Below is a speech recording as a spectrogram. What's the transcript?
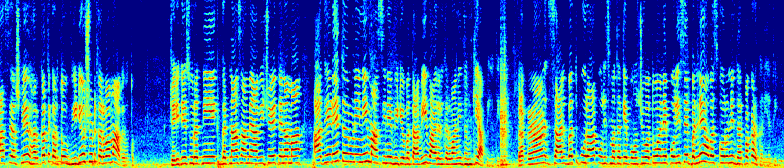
પાસે અશ્લીલ હરકત કરતો વીડિયો શૂટ કરવામાં આવ્યો હતો. જે રીતે સુરતની એક ઘટના સામે આવી છે, તેનામાં આધેડે તરુણીની માસીને વીડિયો બતાવી વાયરલ કરવાની ધમકી આપી હતી. પ્રકરણ સાલબતપુરા પોલીસ મથકે પહોંચ્યું હતું અને પોલીસે બંને હવસખોરોની ધરપકડ કરી હતી.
